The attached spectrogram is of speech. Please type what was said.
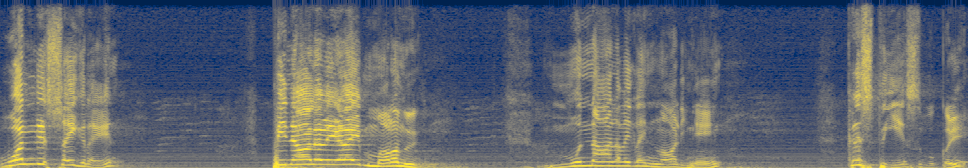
ஒன்று செய்கிறேன். பின்னாலவைகளை மறந்து. முன்னாலவைகளை நாடினேன். கிறிஸ்து இயேசுக்குள்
